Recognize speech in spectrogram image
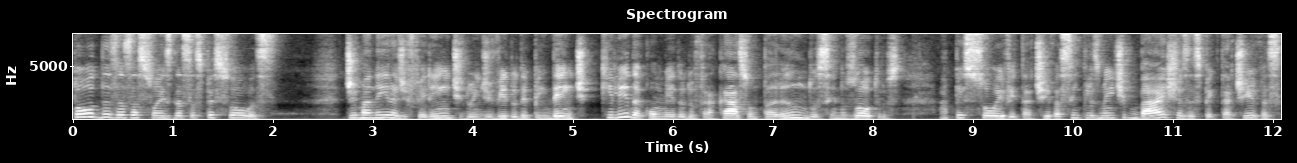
todas as ações dessas pessoas. De maneira diferente do indivíduo dependente, que lida com o medo do fracasso amparando-se nos outros, a pessoa evitativa simplesmente baixa as expectativas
